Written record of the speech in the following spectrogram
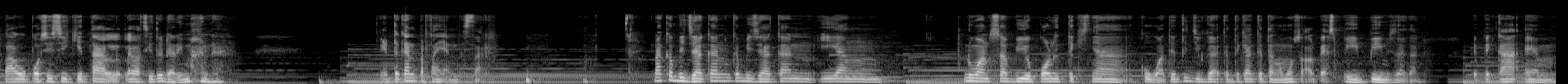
Tahu posisi kita lewat situ dari mana. Itu kan pertanyaan besar. Nah kebijakan-kebijakan yang nuansa biopolitiknya kuat itu juga ketika kita ngomong soal PSBB misalkan PPKM,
